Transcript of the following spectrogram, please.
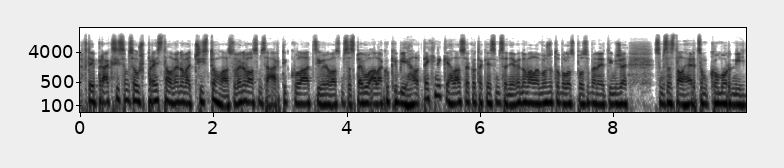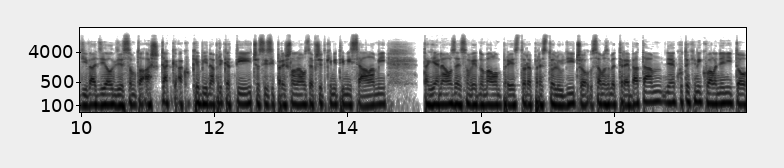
v tej praxi som sa už prestal venovať čisto hlasu. Venoval som sa artikulácii, venoval som sa spevu, ale ako keby hl- technike hlasu ako také som sa nevenoval, ale možno to bolo spôsobené tým, že som sa stal hercom komorných divadiel, kde som to až tak ako keby napríklad ty, čo si si prešla naozaj všetkými tými sálami, tak ja naozaj som v jednom malom priestore pre 100 ľudí, čo samozrejme treba tam nejakú techniku, ale není to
